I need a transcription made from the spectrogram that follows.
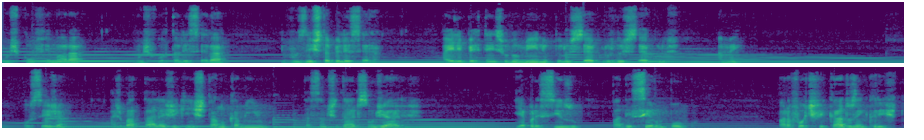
vos confirmará, vos fortalecerá e vos estabelecerá. A Ele pertence o domínio pelos séculos dos séculos. Amém. Ou seja, as batalhas de quem está no caminho da santidade são diárias. E é preciso padecer um pouco para, fortificados em Cristo,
